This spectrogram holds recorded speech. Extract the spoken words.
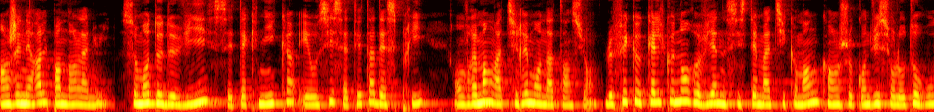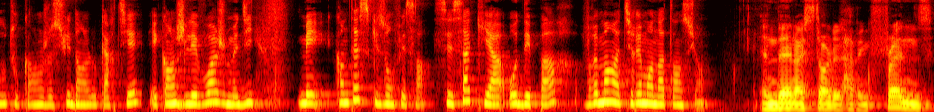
en général pendant la nuit. Ce mode de vie, ces techniques et aussi cet état d'esprit ont vraiment attiré mon attention. Le fait que quelques noms reviennent systématiquement quand je conduis sur l'autoroute ou quand je suis dans le quartier, et quand je les vois, je me dis, mais quand est-ce qu'ils ont fait ça? C'est ça qui a, au départ, vraiment attiré mon attention. And then I started having friends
